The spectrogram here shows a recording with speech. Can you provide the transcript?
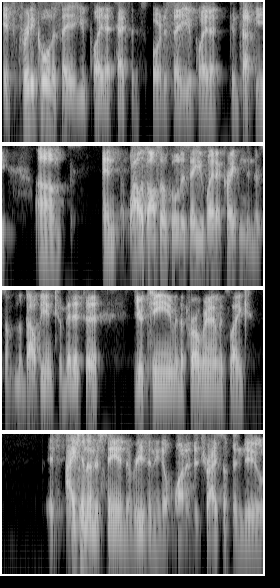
it's pretty cool to say you played at Texas or to say you played at Kentucky. Um, and while it's also cool to say you played at Creighton, and there's something about being committed to your team and the program, it's like it's I can understand the reasoning of wanting to try something new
